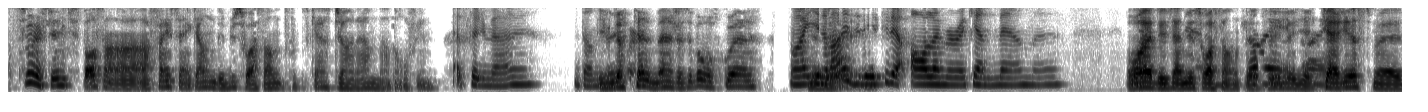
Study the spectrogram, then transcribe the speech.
si tu fais un film qui se passe en, en fin 50, début 60, faut que tu casses John Hamm dans ton film. Absolument. hein. Il l'a tellement, je sais pas pourquoi, là. Ouais, Il il y a l'air d'être le All-American Man. euh. Ouais, Ouais. des années 60, là, tu sais, là, il y a le charisme euh,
